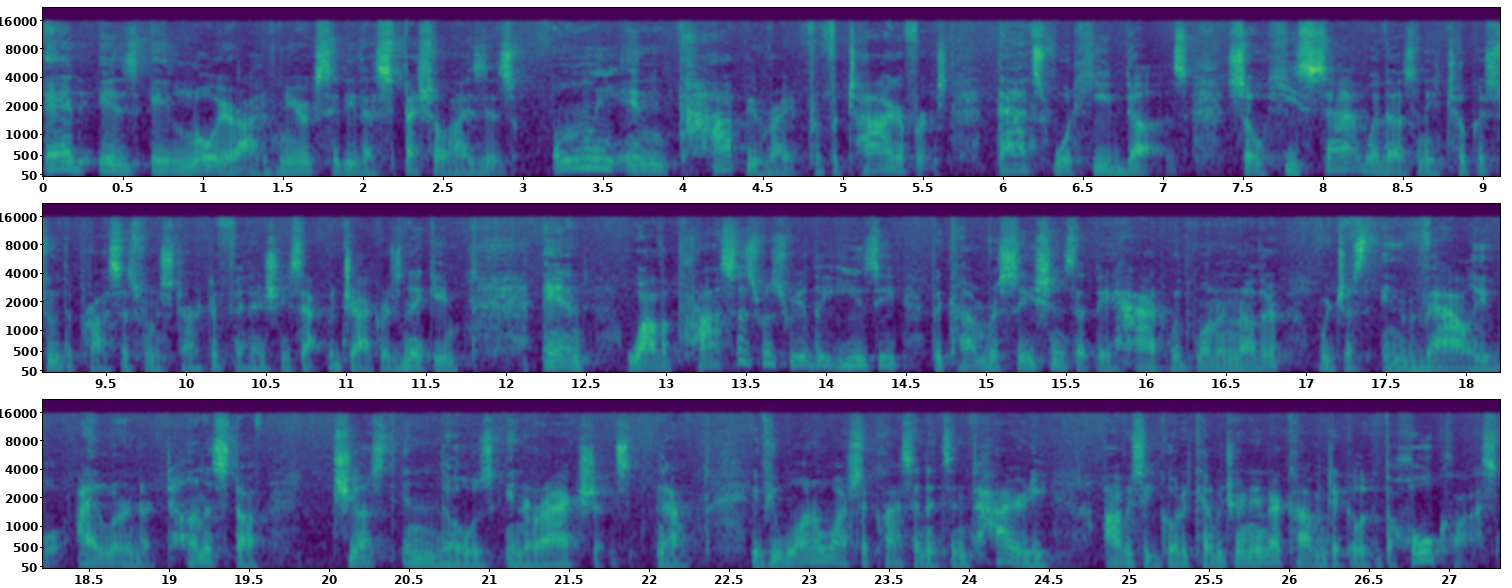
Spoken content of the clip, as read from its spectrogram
Ed is a lawyer out of New York City that specializes only in copyright for photographers. That's what he does. So he sat with us and he took us through the process from start to finish. He sat with Jack Reznicki. And while the process was really easy, the conversations that they had with one another were just invaluable. I learned a ton of stuff just in those interactions. Now, if you want to watch the class in its entirety, obviously go to kelbytraining.com and take a look at the whole class.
